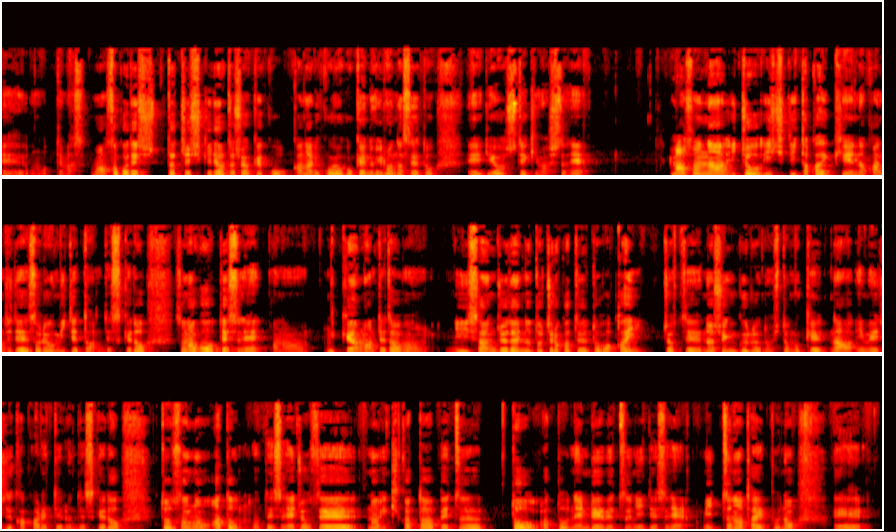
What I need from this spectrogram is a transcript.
えー思ってます。まあそこで知った知識で私は結構かなり雇用保険のいろんな制度を、えー利用してきましたね。まあそんな一応意識高い系な感じでそれを見てたんですけどその後ですねあの日経マンって多分2 3 0代のどちらかというと若い女性のシングルの人向けなイメージで書かれてるんですけどとその後のですね女性の生き方別とあと年齢別にですね3つのタイプの、えー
